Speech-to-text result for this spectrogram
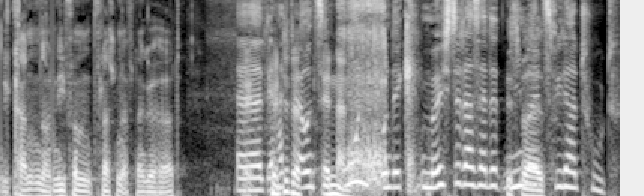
Ich kann noch nie vom Flaschenöffner gehört. Äh, der Könnte hat bei uns ändern. und ich möchte, dass er das Ich niemals weiß. wieder tut.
